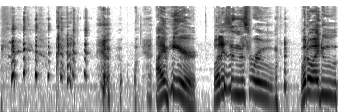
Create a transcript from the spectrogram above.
I'm here. What is in this room? What do I do?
